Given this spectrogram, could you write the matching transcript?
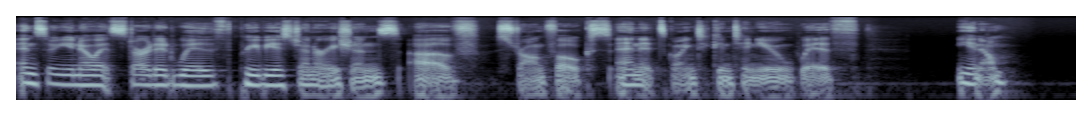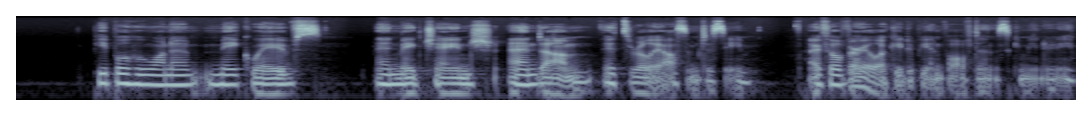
and so, you know, it started with previous generations of strong folks, and it's going to continue with, you know, people who want to make waves and make change. And um, it's really awesome to see. I feel very lucky to be involved in this community.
